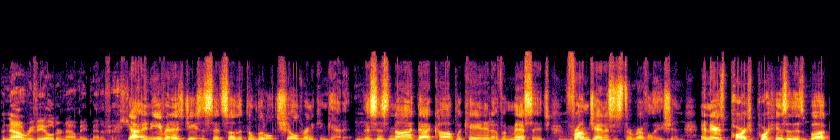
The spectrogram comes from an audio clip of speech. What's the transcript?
but now revealed or now made manifest. Yeah, and even as Jesus said, so that the little children can get it. This mm. is not that complicated mm-hmm. of a message mm-hmm. from Genesis to Revelation. Mm-hmm. And there's par- portions of this book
